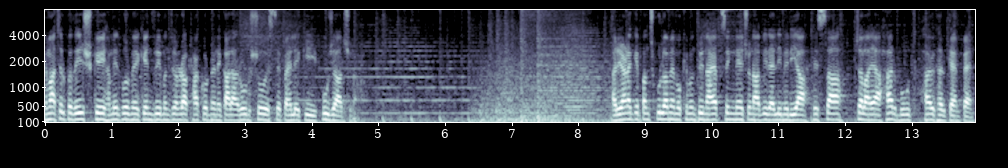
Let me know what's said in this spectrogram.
हिमाचल प्रदेश के हमीरपुर में केंद्रीय मंत्री अनुराग ठाकुर ने निकाला रोड शो, इससे पहले की पूजा अर्चना। हरियाणा के पंचकूला में मुख्यमंत्री नायब सिंह ने चुनावी रैली में लिया हिस्सा, चलाया हर बूथ, हर घर कैंपेन।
